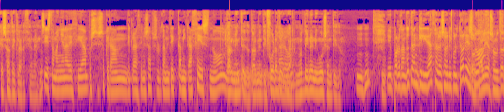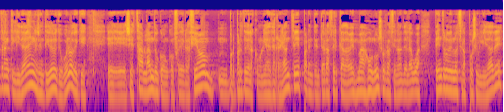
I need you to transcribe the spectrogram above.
esas declaraciones, ¿no? Sí, esta mañana decían, pues eso, que eran declaraciones absolutamente kamikazes, ¿no? Totalmente, totalmente, y fuera de lugar, no tiene ningún sentido. Eh, por lo tanto, tranquilidad a los agricultores, ¿no? Total y absoluta tranquilidad en el sentido de que, bueno, de que eh, se está hablando con Confederación mm, por parte de las comunidades de regantes para intentar hacer cada vez más un uso racional del agua dentro de nuestras posibilidades.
